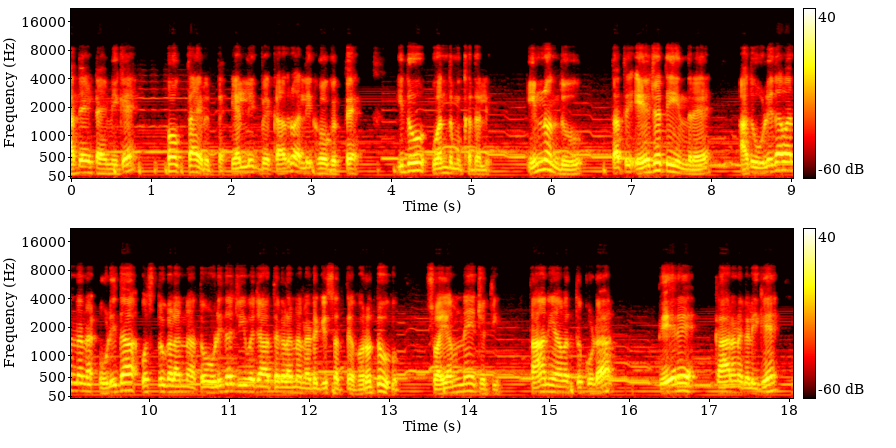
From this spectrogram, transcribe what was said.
ಅದೇ ಟೈಮಿಗೆ ಹೋಗ್ತಾ ಇರುತ್ತೆ. ಎಲ್ಲಿಗ್ ಬೇಕಾದ್ರೂ ಅಲ್ಲಿಗೆ ಹೋಗುತ್ತೆ. ಇದು ಒಂದು ಮುಖದಲ್ಲಿ. ಇನ್ನೊಂದು, ತತ್ ಏಜತಿ ಅಂದ್ರೆ ಅದು ಉಳಿದವನ್ನ ಉಳಿದ ವಸ್ತುಗಳನ್ನ ಅಥವಾ ಉಳಿದ ಜೀವಜಾತಗಳನ್ನ ನಡಗಿಸತ್ತೆ ಹೊರತು ಸ್ವಯಂನೇ ಜೊತಿ ತಾನು ಯಾವತ್ತು ಕೂಡ ಬೇರೆ ಕಾರಣಗಳಿಗೆ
